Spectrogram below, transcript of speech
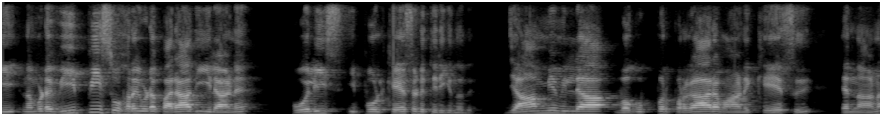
ഈ നമ്മുടെ വി പി സുഹറയുടെ പരാതിയിലാണ് പോലീസ് ഇപ്പോൾ കേസെടുത്തിരിക്കുന്നത്. ജാമ്യമില്ലാ വകുപ്പ് പ്രകാരമാണ് കേസ് എന്നാണ്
